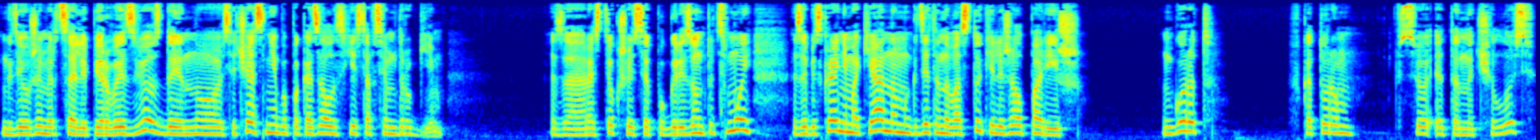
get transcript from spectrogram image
где уже мерцали первые звезды, но сейчас небо показалось ей совсем другим — за растекшейся по горизонту тьмой, за бескрайним океаном, где-то на востоке лежал Париж. Город, в котором все это началось,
